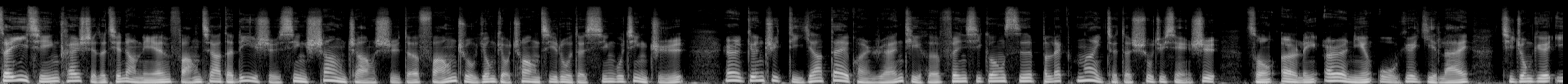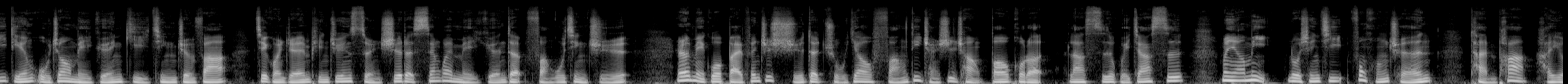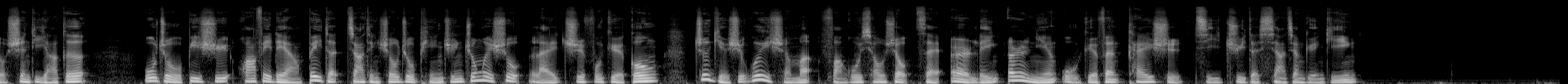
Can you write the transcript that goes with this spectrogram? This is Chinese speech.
在疫情开始的前两年，房价的历史性上涨，使得房主拥有创纪录的新屋净值。然而，根据抵押贷款软体和分析公司 Black Knight 的数据显示，从二零二二年五月以来，其中约一点五兆美元已经蒸发，借款人平均损失了三万美元的房屋净值。然而，美国百分之十的主要房地产市场包括了。拉斯维加斯、迈阿密、洛杉矶、凤凰城、坦帕，还有圣地亚哥，屋主必须花费两倍的家庭收入平均中位数来支付月供。这也是为什么房屋销售在二零二二年五月份开始急剧的下降原因。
